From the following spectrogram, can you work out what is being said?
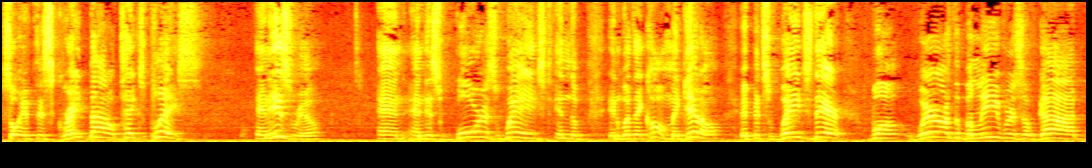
So if this great battle takes place in Israel, and, and this war is waged in the in what they call Megiddo, if it's waged there, well, where are the believers of God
